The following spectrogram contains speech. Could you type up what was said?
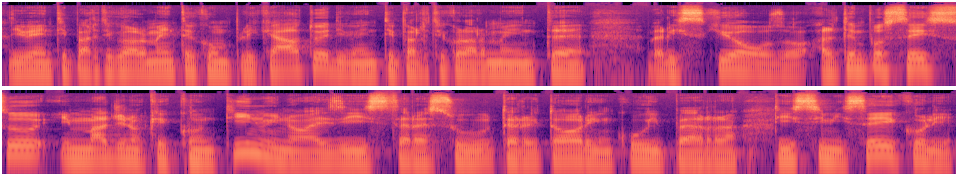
diventi particolarmente complicato e diventi particolarmente rischioso. Al tempo stesso immagino che continuino a esistere su territori in cui per tantissimi secoli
